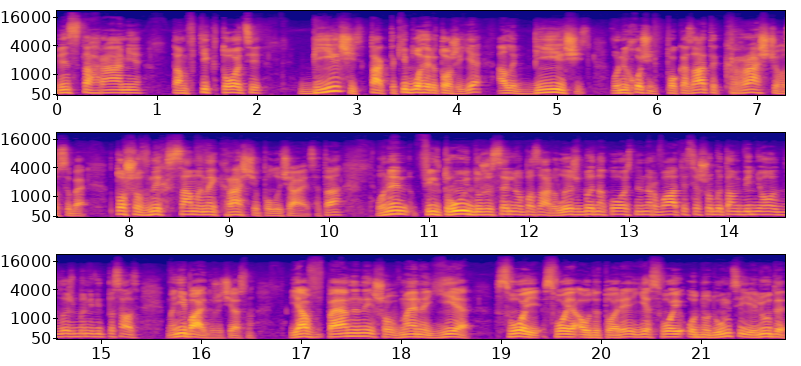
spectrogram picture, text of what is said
в Інстаграмі, там в Тіктоці. Більшість, так, такі блогери теж є, але більшість вони хочуть показати кращого себе. То, що в них саме найкраще виходить. Та? Вони фільтрують дуже сильно базар, лиш би на когось не нарватися, щоб там від нього лиш би не відписалися. Мені байдуже, чесно. Я впевнений, що в мене є свої, своя аудиторія, є свої однодумці, є люди,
